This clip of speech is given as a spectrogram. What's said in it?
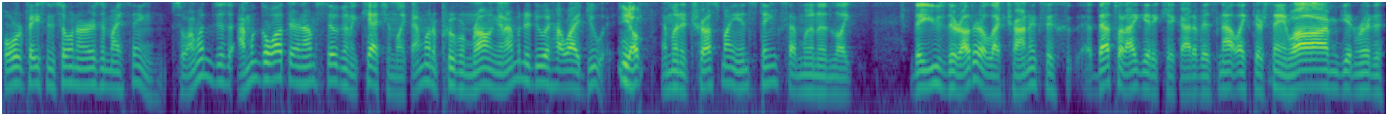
forward facing sonar isn't my thing. So I'm gonna just I'm gonna go out there and I'm still gonna catch him. Like I'm gonna prove him wrong and I'm gonna do it how I do it. Yep. I'm gonna trust my instincts. I'm gonna like. They use their other electronics. That's what I get a kick out of. It's not like they're saying, "Well, I'm getting rid of,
